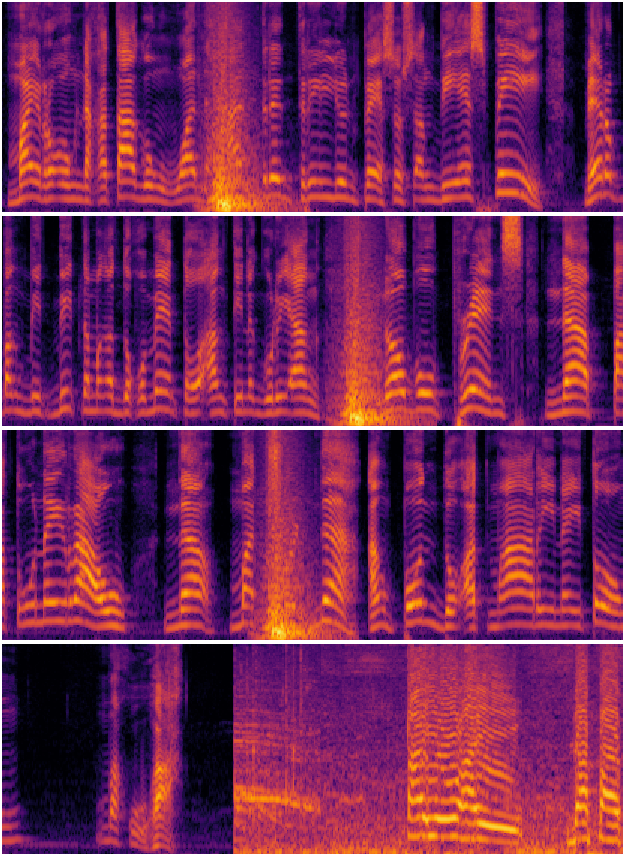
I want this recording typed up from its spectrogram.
mayroong nakatagong 100 trillion pesos ang BSP. Meron pang bitbit na mga dokumento ang tinaguriang Noble Prince na patunay raw na matured na ang pondo at maaari na itong makuha. tayo ay dapat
